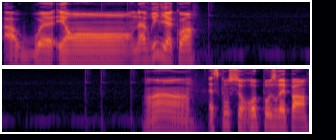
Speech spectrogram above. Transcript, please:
Ah ouais. Et en, avril, il y a quoi? Ah, Est-ce qu'on se reposerait pas?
